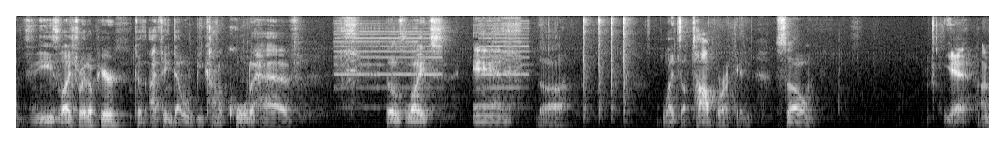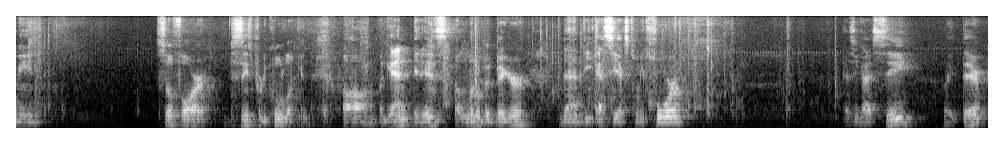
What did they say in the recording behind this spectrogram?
these lights right up here because I think that would be kind of cool to have those lights and the lights up top working. So yeah, I mean, so far this thing's pretty cool looking. Um, again, it is a little bit bigger than the SCX24. As you guys see right there.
